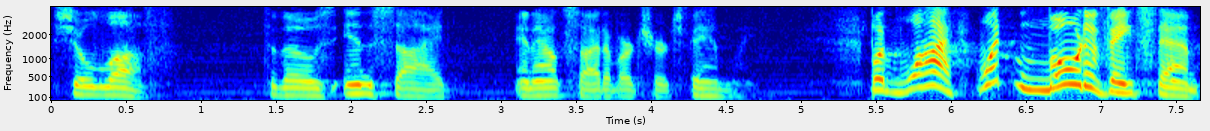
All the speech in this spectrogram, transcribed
show love to those inside and outside of our church family. But why? What motivates them?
